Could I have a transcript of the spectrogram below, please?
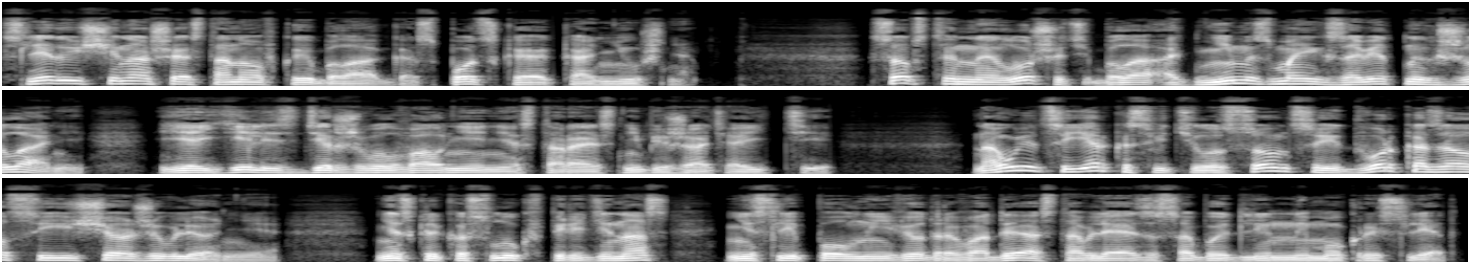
Следующей нашей остановкой была господская конюшня. Собственная лошадь была одним из моих заветных желаний, я еле сдерживал волнение, стараясь не бежать, а идти. На улице ярко светило солнце, и двор казался еще оживленнее. Несколько слуг впереди нас несли полные ведра воды, оставляя за собой длинный мокрый след.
